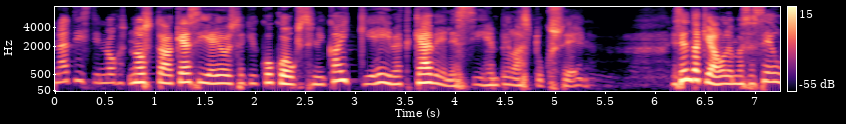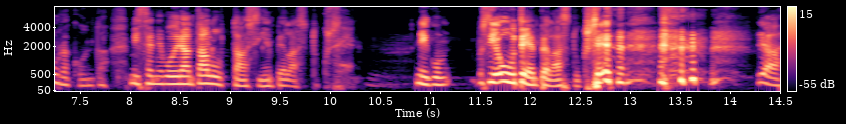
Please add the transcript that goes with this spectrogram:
nätisti nostaa käsiä joissakin kokouksissa, niin kaikki eivät kävele siihen pelastukseen. Ja sen takia on olemassa seurakunta, missä ne voidaan taluttaa siihen pelastukseen. Niin kuin siihen uuteen pelastukseen. ja,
